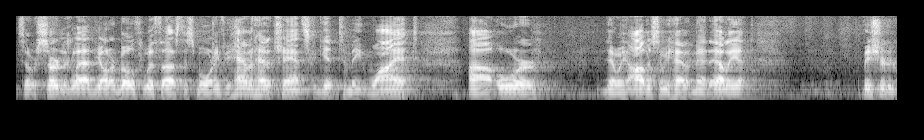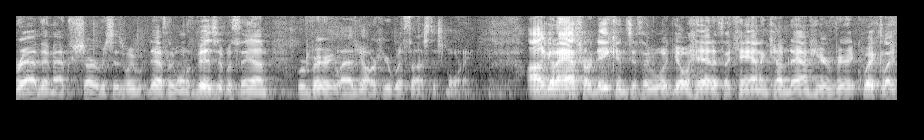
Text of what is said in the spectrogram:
So, we're certainly glad y'all are both with us this morning. If you haven't had a chance to get to meet Wyatt, uh, or, you know, we, obviously we haven't met Elliot, be sure to grab them after services. We definitely want to visit with them. We're very glad y'all are here with us this morning. I'm going to ask our deacons if they would go ahead, if they can, and come down here very quickly.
